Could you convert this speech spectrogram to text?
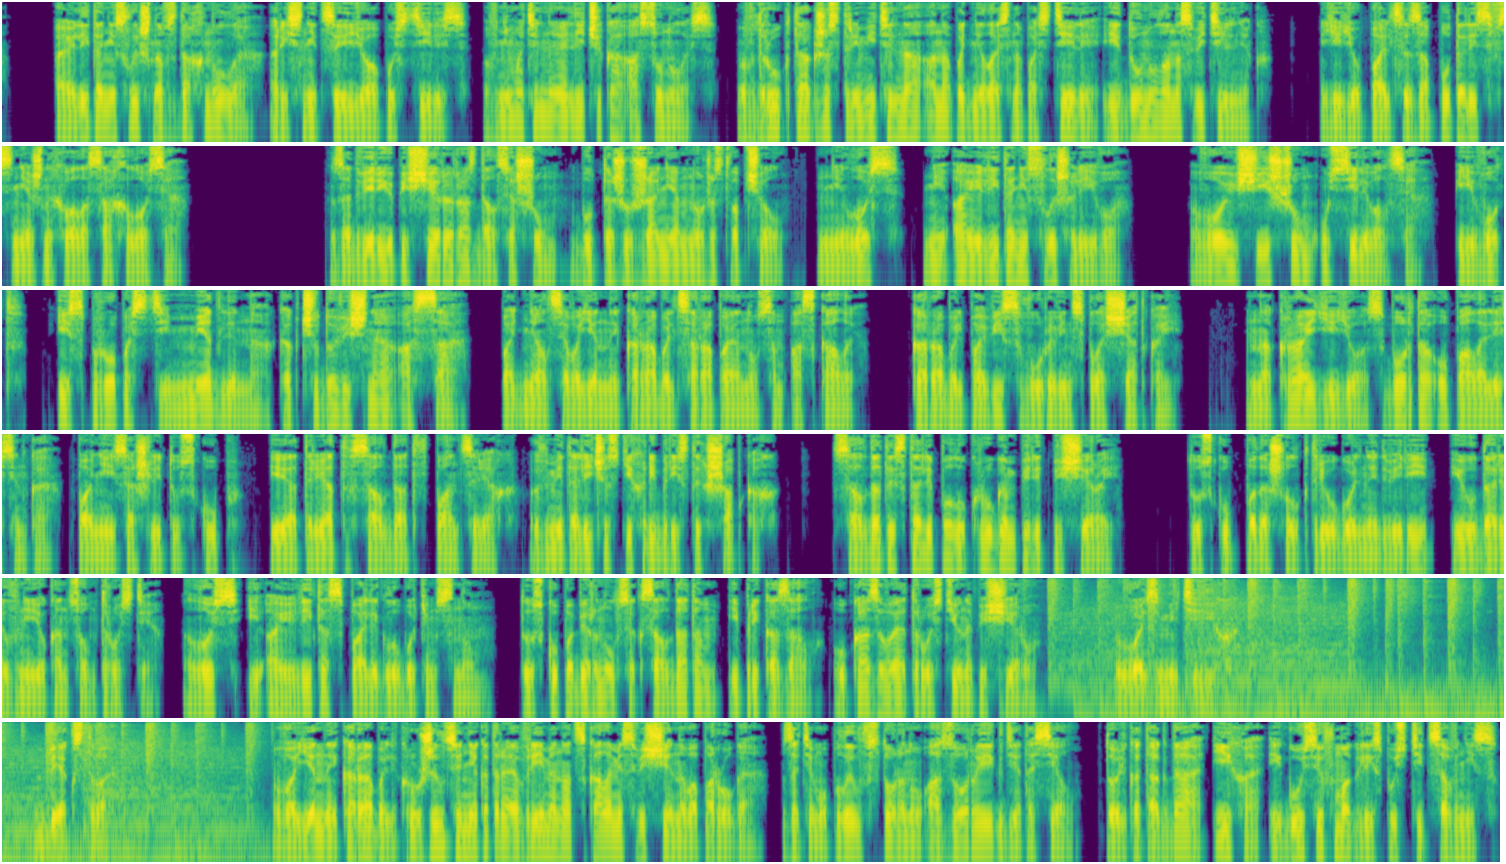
А Элита неслышно вздохнула, ресницы ее опустились, внимательное личико осунулось. Вдруг так же стремительно она поднялась на постели и дунула на светильник. Ее пальцы запутались в снежных волосах лося. За дверью пещеры раздался шум, будто жужжание множества пчел. Ни лось, ни Аэлита не слышали его. Воющий шум усиливался, и вот из пропасти медленно, как чудовищная оса, поднялся военный корабль, царапая носом о скалы. Корабль повис в уровень с площадкой. На край ее с борта упала лесенка. По ней сошли Тускуп, и отряд солдат в панцирях, в металлических ребристых шапках. Солдаты стали полукругом перед пещерой. Тускуп подошел к треугольной двери и ударил в нее концом трости. Лось и Аэлита спали глубоким сном. Тускуп обернулся к солдатам и приказал, указывая тростью на пещеру. «Возьмите их». Бегство. Военный корабль кружился некоторое время над скалами священного порога, затем уплыл в сторону Азоры и где-то сел. Только тогда Иха и Гусев могли спуститься вниз.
